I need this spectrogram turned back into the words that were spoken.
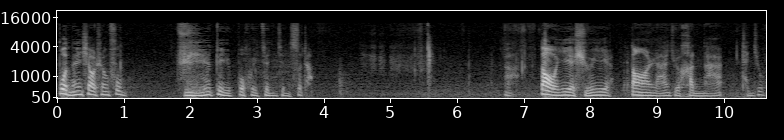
不能孝顺父母，绝对不会尊敬师长。啊，道业学业当然就很难成就了。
